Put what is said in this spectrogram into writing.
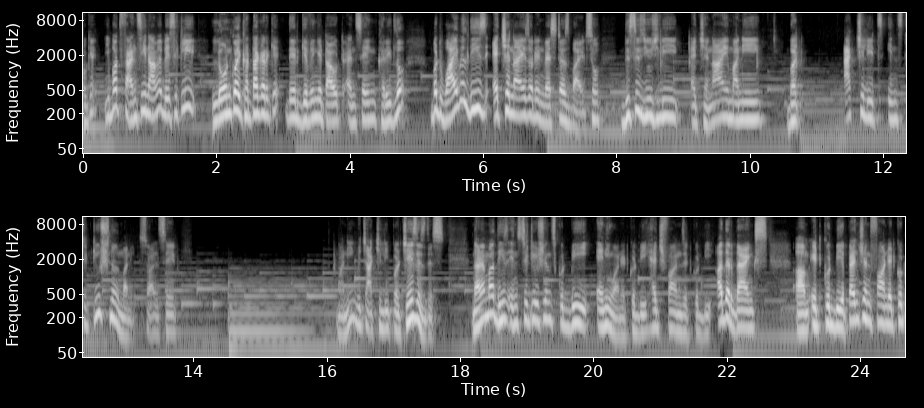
Okay, ये बहुत fancy नाम है. Basically, loan को इकट्ठा करके they're giving it out and saying खरीद लो. But why will these HNIs or investors buy it? So this is usually HNI money, but actually it's institutional money. So I'll say money which actually purchases this. Now remember, these institutions could be anyone. It could be hedge funds, it could be other banks, um, it could be a pension fund, it could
